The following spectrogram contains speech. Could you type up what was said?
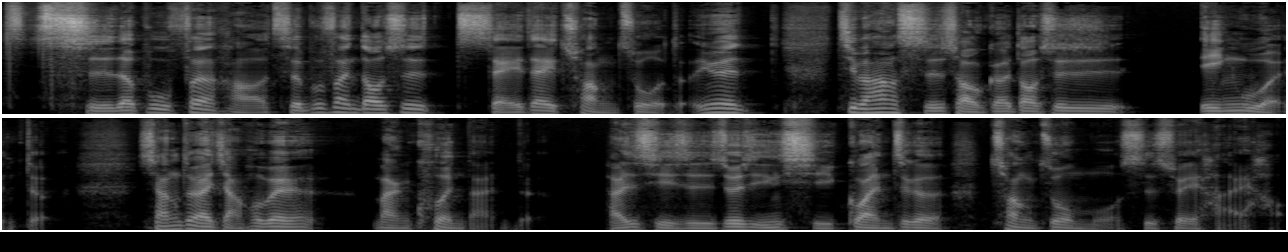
词的部分，好，词部分都是谁在创作的？因为基本上十首歌都是英文的，相对来讲会不会蛮困难的？还是其实就已经习惯这个创作模式，所以还好。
